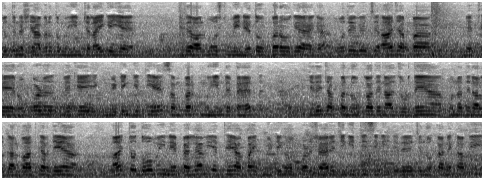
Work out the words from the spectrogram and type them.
ਯੁੱਧ ਨਸ਼ਿਆਂ ਵਿਰੁੱਧ ਮੁਹਿੰਮ ਚਲਾਈ ਗਈ ਹੈ ਜਿਹਦੇ ਆਲਮੋਸਟ ਮਹੀਨੇ ਤੋਂ ਉੱਪਰ ਹੋ ਗਿਆ ਹੈਗਾ। ਉਹਦੇ ਵਿੱਚ ਅੱਜ ਆਪਾਂ ਇੱਥੇ ਰੋਪੜ ਵਿਖੇ ਇੱਕ ਮੀਟਿੰਗ ਕੀਤੀ ਹੈ, ਸੰਪਰਕ ਮੁਹਿੰਮ ਦੇ ਤਹਿਤ, ਜਿਹਦੇ 'ਚ ਆਪਾਂ ਲੋਕਾਂ ਦੇ ਨਾਲ ਜੁੜਦੇ ਹਾਂ, ਉਹਨਾਂ ਦੇ ਨਾਲ ਗੱਲਬਾਤ ਕਰਦੇ ਹਾਂ। ਅੱਜ ਤੋਂ 2 ਮਹੀਨੇ ਪਹਿਲਾਂ ਵੀ ਇੱਥੇ ਆਪਾਂ ਇੱਕ ਮੀਟਿੰਗ ਰੋਪੜ ਸ਼ਹਿਰ 'ਚ ਹੀ ਕੀਤੀ ਸੀਗੀ, ਜਿਹਦੇ ਵਿੱਚ ਲੋਕਾਂ ਨੇ ਕਾਫੀ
